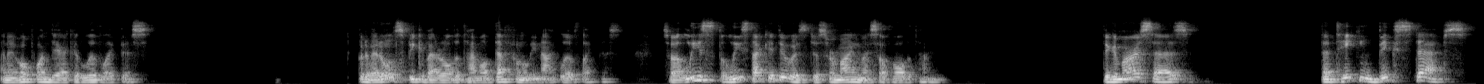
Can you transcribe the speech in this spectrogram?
And I hope one day I could live like this. But if I don't speak about it all the time, I'll definitely not live like this. So at least the least I could do is just remind myself all the time. The Gemara says that taking big steps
